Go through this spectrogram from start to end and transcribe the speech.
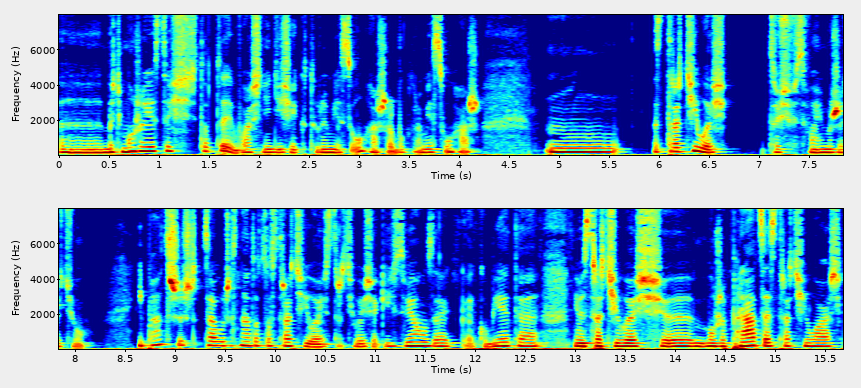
y, być może jesteś to ty właśnie dzisiaj, który mnie słuchasz albo która mnie słuchasz, mm, straciłeś coś w swoim życiu. I patrzysz cały czas na to, co straciłeś. Straciłeś jakiś związek, kobietę, nie wiem, straciłeś, y, może pracę straciłaś,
